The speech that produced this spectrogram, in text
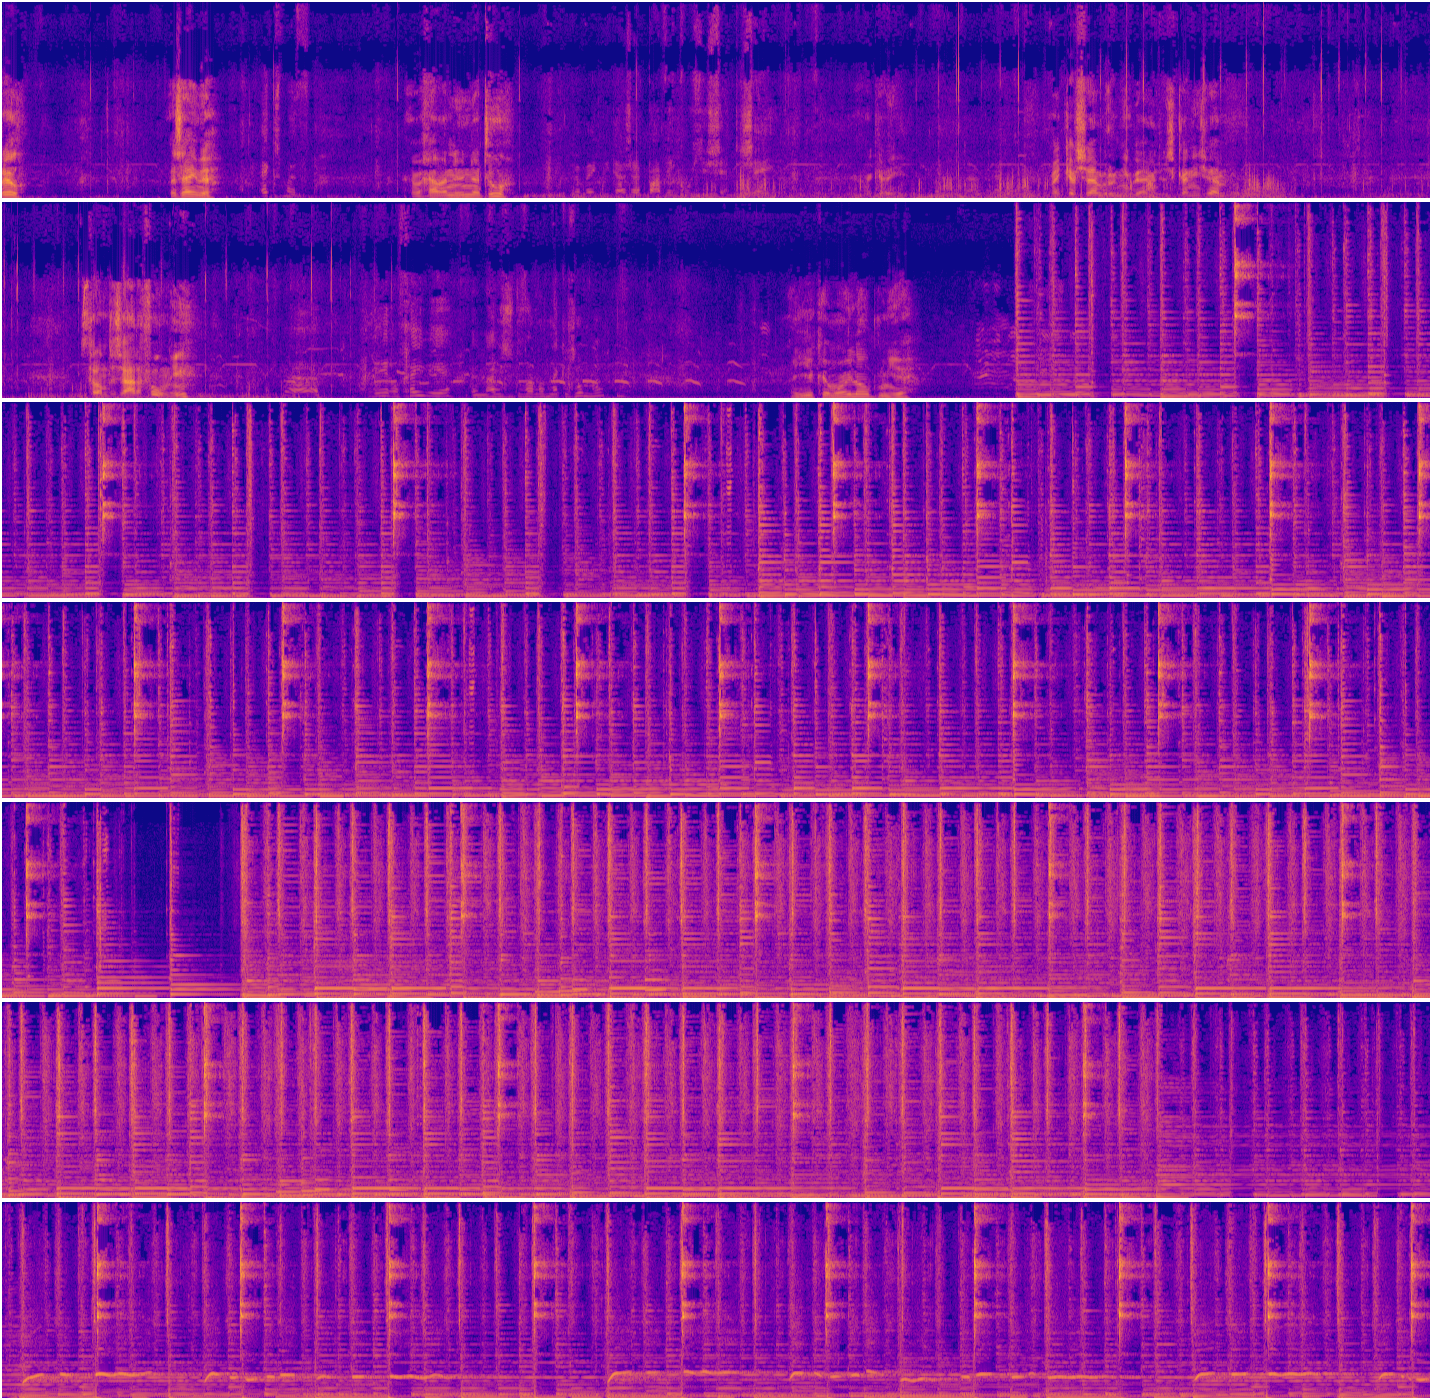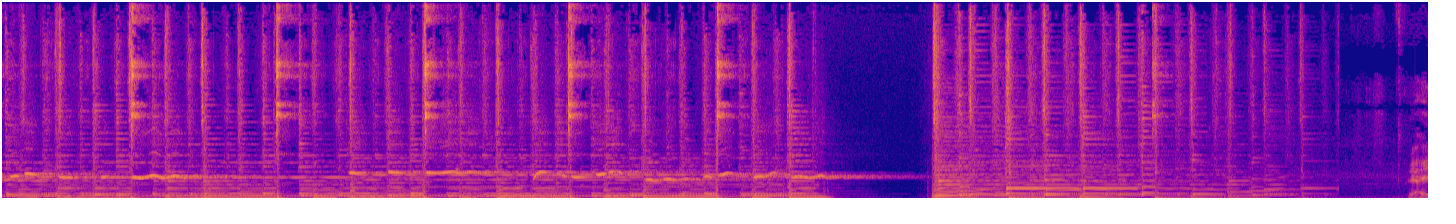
Tril, waar zijn we? Exmouth. En waar gaan we nu naartoe? Dan weet ik niet, daar zijn een paar winkeltjes en de zee. Oké. Maar ik heb zwembroek niet bij me, dus ik kan niet zwemmen. Het strand is aardig vol, niet? Ja, weer of geen weer. En nou is het toevallig lekker zonnig. En hier kun je mooi lopen hier.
